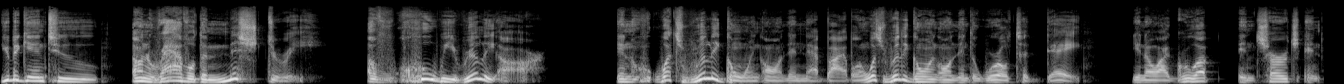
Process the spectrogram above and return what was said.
you begin to unravel the mystery of who we really are and what's really going on in that Bible and what's really going on in the world today. You know, I grew up in church and,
